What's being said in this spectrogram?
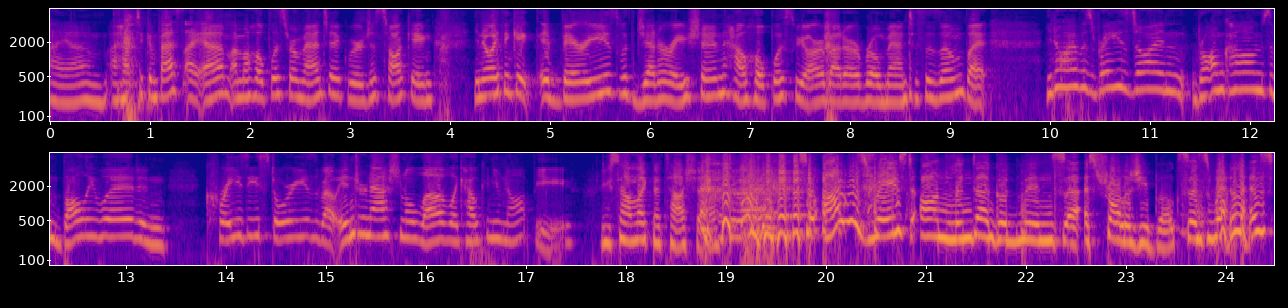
I am. I have to confess, I am. I'm a hopeless romantic. We were just talking. You know, I think it, it varies with generation how hopeless we are about our romanticism. But, you know, I was raised on rom coms and Bollywood and crazy stories about international love. Like, how can you not be? You sound like Natasha. so I was raised on Linda Goodman's uh, astrology books as well as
